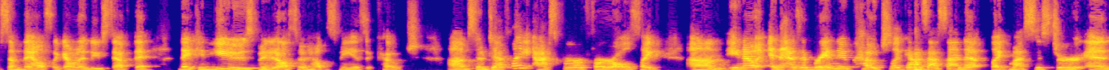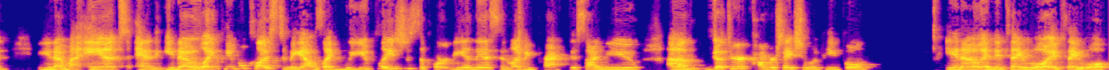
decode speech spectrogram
something else. Like I want to do stuff that they can use, but it also helps me as a coach. Um, so definitely ask for referrals. Like, um, you know, and as a brand new coach, like guys, I signed up like my sister and, you know, my aunt and, you know, like people close to me. I was like, will you please just support me in this and let me practice on you? Um, go through a conversation with people, you know, and if they will, if they will,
